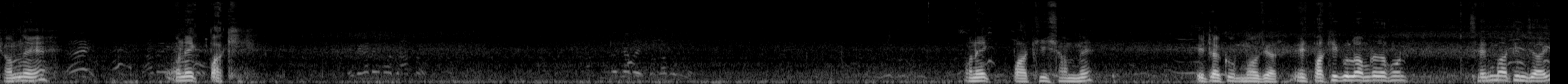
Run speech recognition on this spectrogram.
সামনে অনেক পাখি। অনেক পাখি সামনে। এটা খুব মজার। এই পাখিগুলো আমরা যখন সেন্ট মার্টিন যাই,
